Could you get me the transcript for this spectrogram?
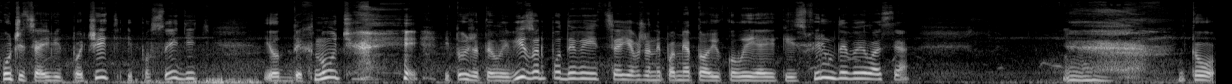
хочеться і відпочити, і посидіти, і віддихнути, і той же телевізор подивитися. Я вже не пам'ятаю, коли я якийсь фільм дивилася. То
